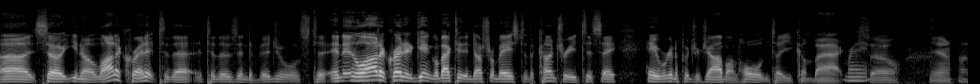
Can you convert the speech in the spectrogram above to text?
Uh, so you know a lot of credit to that to those individuals to and, and a lot of credit again go back to the industrial base to the country to say hey we're going to put your job on hold until you come back. Right. So Yeah. um,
